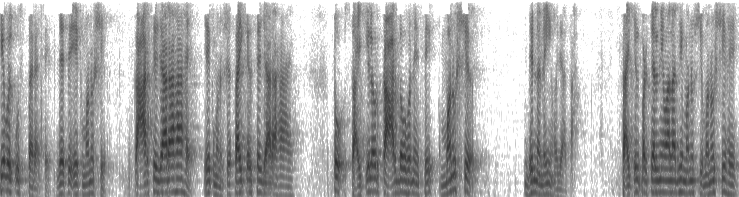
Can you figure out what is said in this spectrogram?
केवल उस तरह से। जैसे एक मनुष्य कार से जा रहा है, एक मनुष्य साइकिल से जा रहा है तो साइकिल और कार दो होने से मनुष्य भिन्न नहीं हो जाता। साइकिल पर चलने वाला भी मनुष्य मनुष्य है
